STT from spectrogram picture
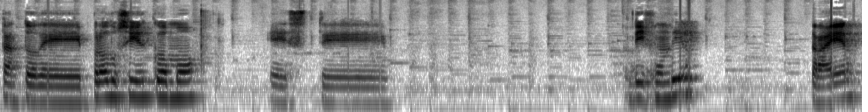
tanto de producir como este difundir, traer,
